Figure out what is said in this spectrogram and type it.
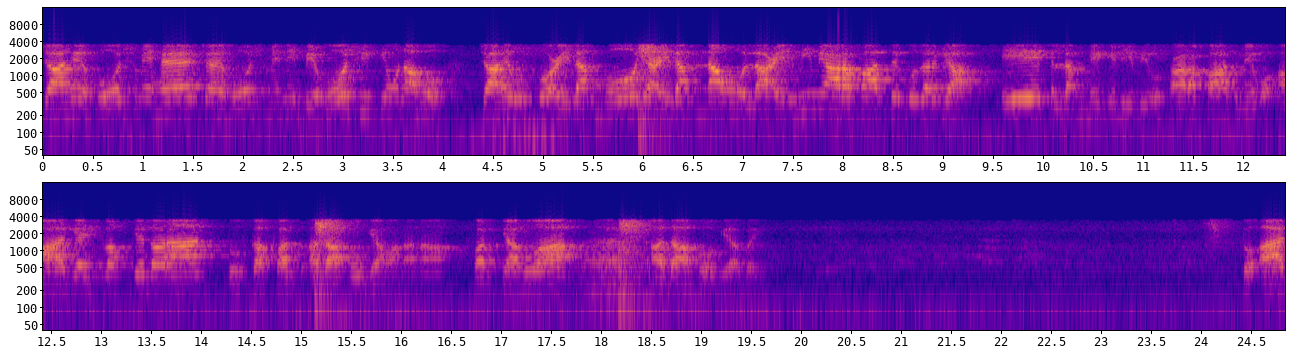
چاہے ہوش میں ہے، چاہے ہوش میں نہیں، بے ہوش ہی کیوں نہ ہو؟ چاہے اس کو علم ہو یا علم نہ ہو، لا علمی میں عرفات سے گزر گیا۔ ایک لمحے کے لیے بھی اس عرفات میں وہ آ گیا اس وقت کے دوران تو اس کا فرض ادا ہو گیا مولانا۔ فرض کیا ہوا؟ ادا ہو گیا بھائی۔ تو آج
